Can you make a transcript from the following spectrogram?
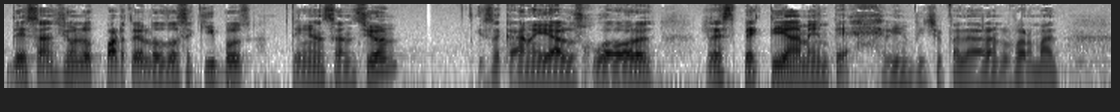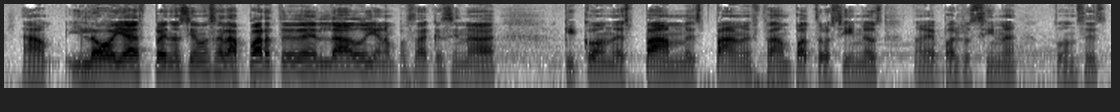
de sanción. Los partes de los dos equipos tenían sanción y sacaban ahí a los jugadores respectivamente. bien pinche palabra normal. Ah, y luego ya después nos íbamos a la parte del lado, ya no pasaba casi nada. Aquí con spam, spam, spam, patrocinios, no me patrocina, entonces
